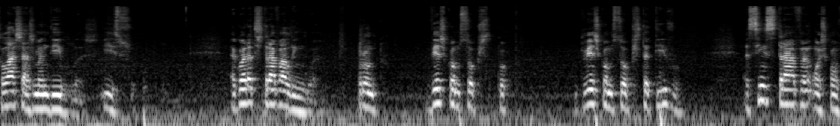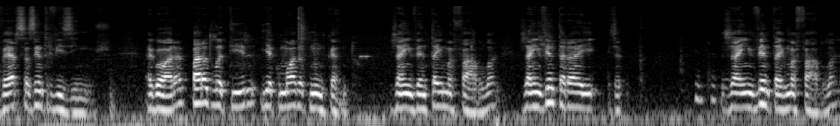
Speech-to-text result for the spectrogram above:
Relaxa as mandíbulas. Isso. Agora destrava a língua. Pronto. Vês como sou, vês como sou prestativo? Assim se travam as conversas entre vizinhos. Agora, para de latir e acomoda-te num canto já inventei uma fábula, já inventarei. Já, já inventei uma fábula,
